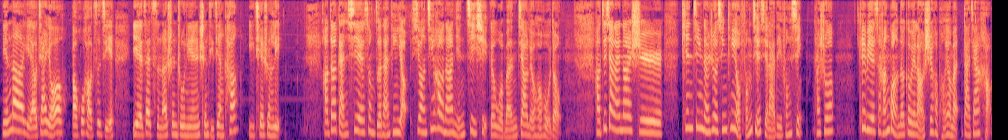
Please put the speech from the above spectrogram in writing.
您呢也要加油哦，保护好自己。也在此呢，顺祝您身体健康，一切顺利。好的，感谢宋泽南听友，希望今后呢您继续跟我们交流和互动。好，接下来呢是天津的热心听友冯姐写来的一封信，她说：“KBS 韩广的各位老师和朋友们，大家好。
